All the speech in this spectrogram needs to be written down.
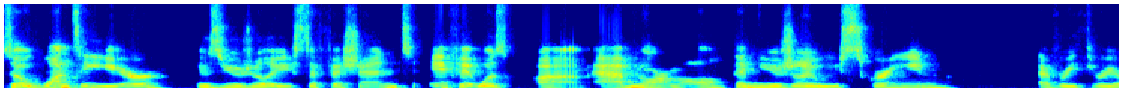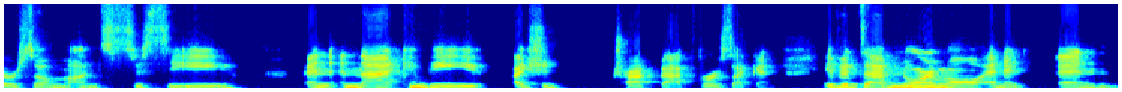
so once a year is usually sufficient. If it was um, abnormal, then usually we screen every three or so months to see. And, and that can be, I should track back for a second. If it's abnormal and it, and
